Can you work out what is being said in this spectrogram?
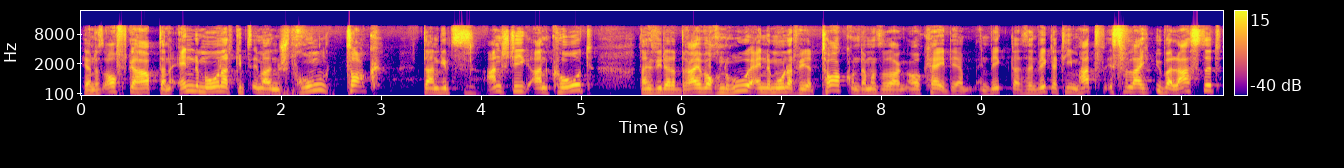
Sie haben das oft gehabt, dann Ende Monat gibt es immer einen Sprung, Tock, dann gibt es Anstieg an Code, dann ist wieder drei Wochen Ruhe, Ende Monat wieder Tock und dann muss man sagen, okay, der Entwickler, das Entwicklerteam hat, ist vielleicht überlastet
